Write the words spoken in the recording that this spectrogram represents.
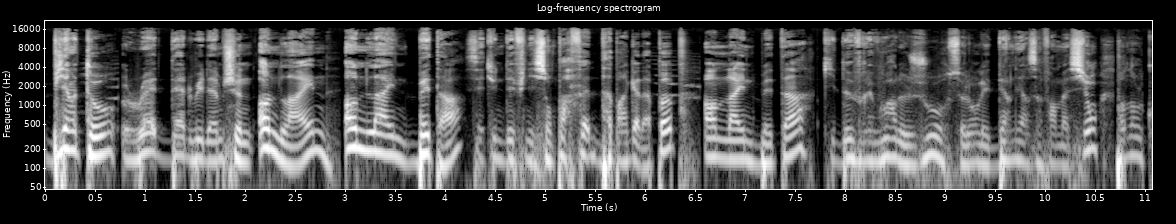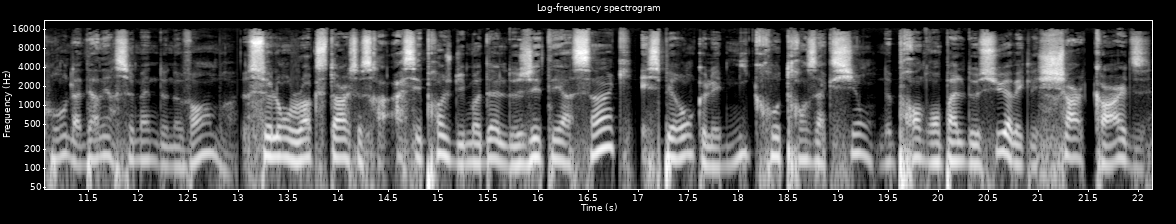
Bientôt, Red Dead Redemption Online, Online Beta, c'est une définition parfaite d'Abracadapop, Online Beta, qui devrait voir le jour selon les dernières informations pendant le courant de la dernière semaine de novembre. Selon Rockstar, ce sera assez proche du modèle de GTA V, espérons que les microtransactions ne prendront pas le dessus avec les Shark Cards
